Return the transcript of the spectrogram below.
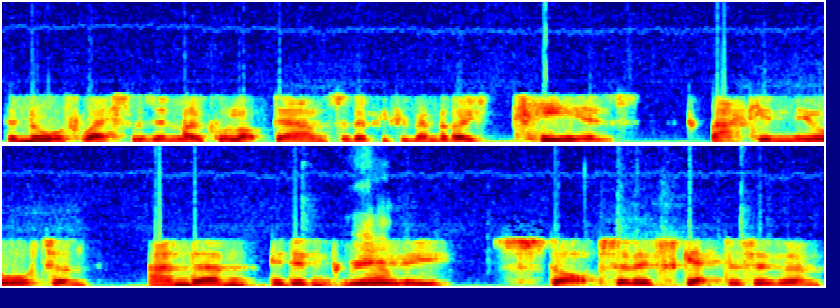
The northwest was in local lockdown, sort of if you remember those tiers back in the autumn, and um, it didn't really yeah. stop. So there's scepticism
